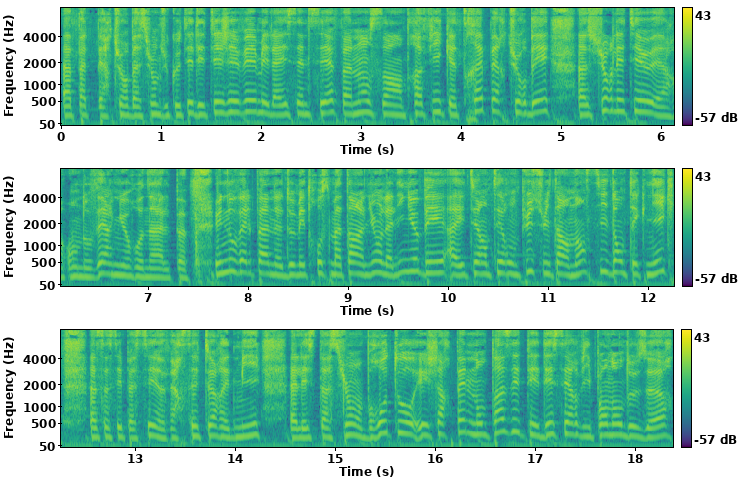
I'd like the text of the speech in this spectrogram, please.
Pas de perturbations du côté des TGV, mais la SNCF annonce un trafic très perturbé sur les TER en Auvergne-Rhône-Alpes. Une nouvelle panne de métro ce matin à Lyon. La ligne B a été interrompue suite à un incident technique. Ça s'est passé vers 7h30. Les stations Broto et Charpennes n'ont pas été desservies pendant deux heures.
